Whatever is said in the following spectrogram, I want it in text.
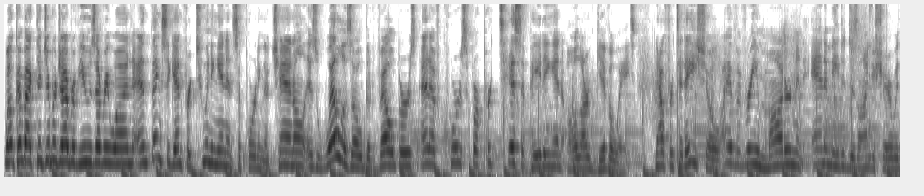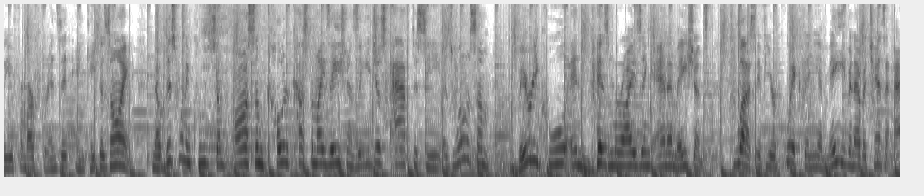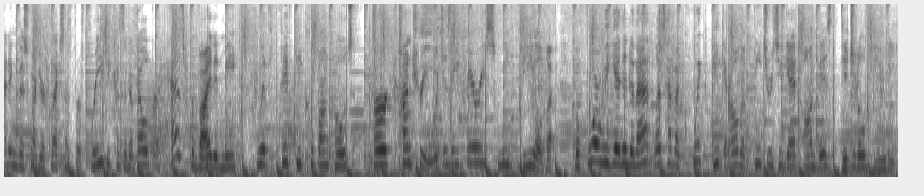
Welcome back to Jibber Jab Reviews, everyone, and thanks again for tuning in and supporting the channel, as well as all the developers, and of course for participating in all our giveaways. Now for today's show, I have a very modern and animated design to share with you from our friends at NK Design. Now this one includes some awesome color customizations that you just have to see, as well as some very cool and mesmerizing animations. Plus, if you're quick, then you may even have a chance of adding this one to your collections for free because the developer has provided me with 50 coupon codes per country, which is a very sweet deal. But before we get into that, let's have a quick peek at all the features you get on this digital beauty.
